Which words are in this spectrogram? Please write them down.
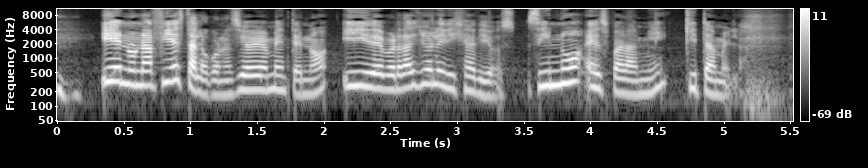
Y en una fiesta lo conocí, obviamente, ¿no? Y de verdad yo le dije a Dios, si no es para mí, quítamelo.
